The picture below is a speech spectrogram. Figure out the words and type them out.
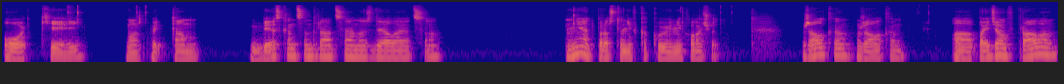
Окей. Может быть там без концентрации оно сделается. Нет, просто ни в какую не хочет. Жалко, жалко. А пойдем вправо.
